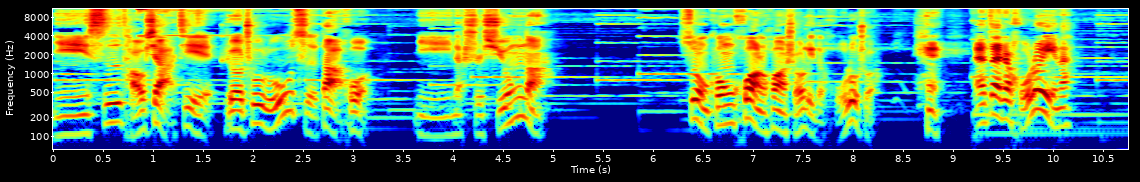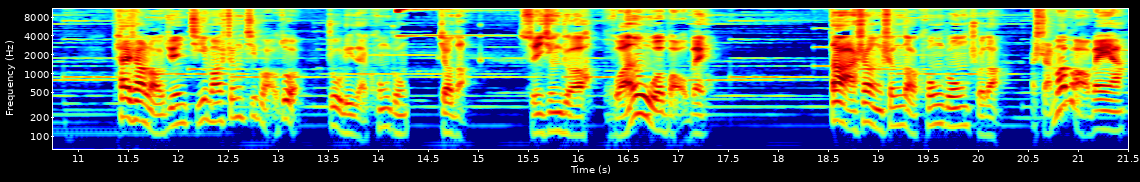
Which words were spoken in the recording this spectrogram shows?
你私逃下界，惹出如此大祸，你那师兄呢？”孙悟空晃了晃手里的葫芦，说：“嘿，哎，在这葫芦里呢。”太上老君急忙升起宝座，伫立在空中，叫道：“孙行者，还我宝贝！”大圣升到空中，说道：“什么宝贝呀？”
